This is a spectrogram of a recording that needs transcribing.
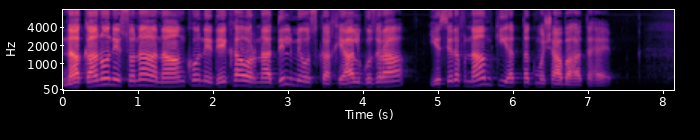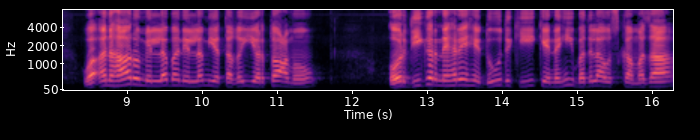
نہ کانوں نے سنا، نہ آنکھوں نے دیکھا اور نہ دل میں اس کا خیال گزرا۔ یہ صرف نام کی حد تک مشابہت ہے۔ وہ انہار و ملبن علم یا تغیر تعمو اور دیگر نہریں ہیں دودھ کی کہ نہیں بدلا اس کا مزہ؟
